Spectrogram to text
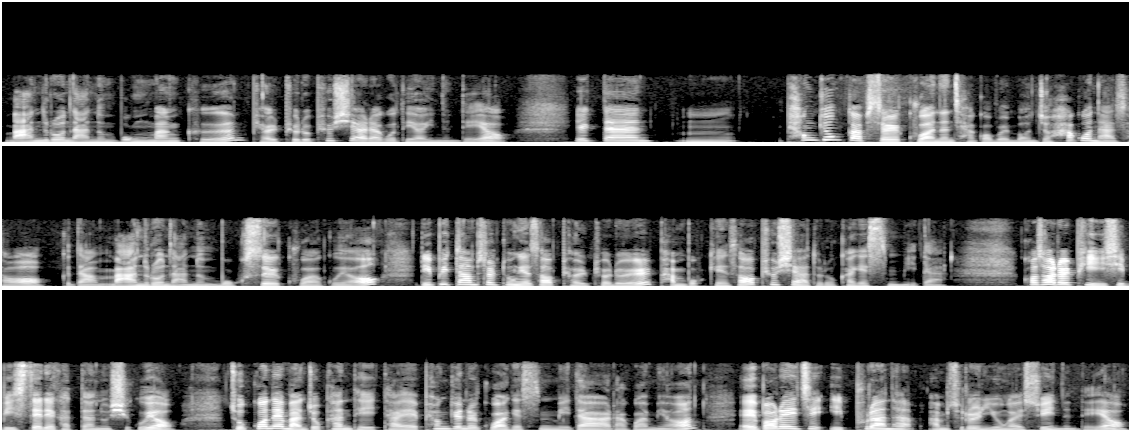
만으로 나눈 목만큼 별표로 표시하라고 되어 있는데요. 일단 음, 평균값을 구하는 작업을 먼저 하고 나서 그 다음 만으로 나눈 몫을 구하고요. repeat 함수를 통해서 별표를 반복해서 표시하도록 하겠습니다. 커서를 P22셀에 갖다 놓으시고요. 조건에 만족한 데이터의 평균을 구하겠습니다. 라고 하면 average if란 함수를 이용할 수 있는데요.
